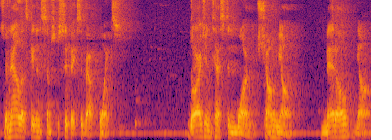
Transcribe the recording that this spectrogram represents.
So now let's get into some specifics about points. Large intestine 1, Shangyang, metal yang.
